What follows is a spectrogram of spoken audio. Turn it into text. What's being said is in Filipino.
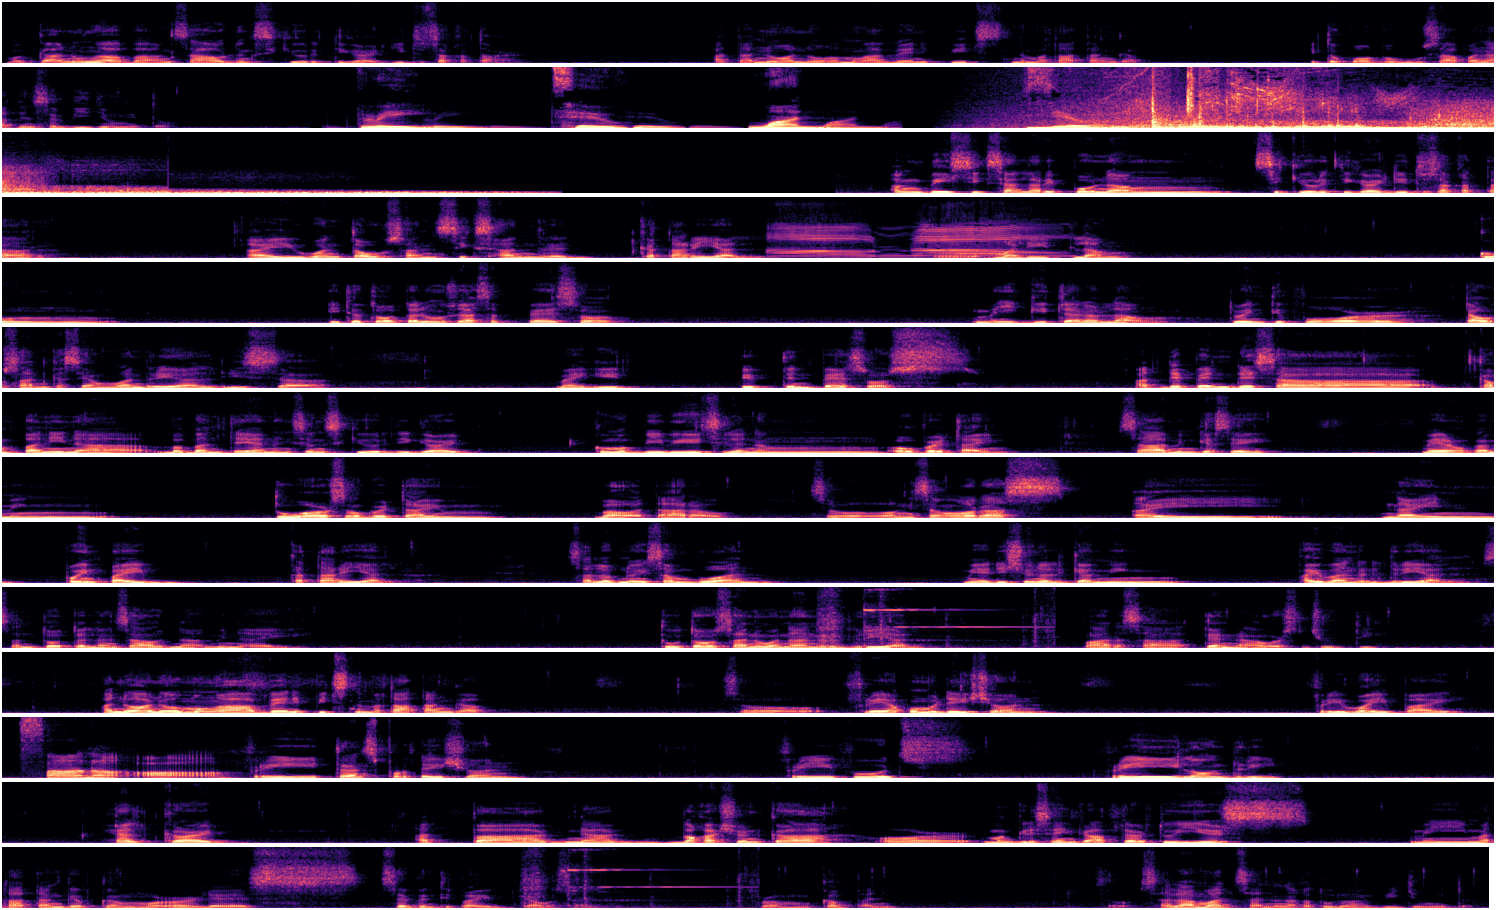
Magkano nga ba ang sahod ng security guard dito sa Qatar? At ano-ano ang mga benefits na matatanggap? Ito po ang pag-uusapan natin sa video ito. three, two, one, zero. Ang basic salary po ng security guard dito sa Qatar ay 1,600 Qatarial. So, maliit lang. Kung ito total mo siya sa peso, may ano lang, 24,000 kasi ang 1 real is uh, may 15 pesos. At depende sa company na babantayan ng isang security guard kung magbibigay sila ng overtime. Sa amin kasi, meron kaming 2 hours overtime bawat araw. So, ang isang oras ay 9.5 Qatarial. Sa loob ng isang buwan, may additional kaming 500 real. Sa total ng sahod namin ay 2,100 real para sa 10 hours duty. Ano-ano ang mga benefits na matatanggap? So, free accommodation, free wifi, Sana all. free transportation, free foods, free laundry, health card, at pag nagbakasyon ka or mag-resign ka after 2 years, may matatanggap kang more or less 75,000 from company. So, salamat. Sana nakatulong ang video ito.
